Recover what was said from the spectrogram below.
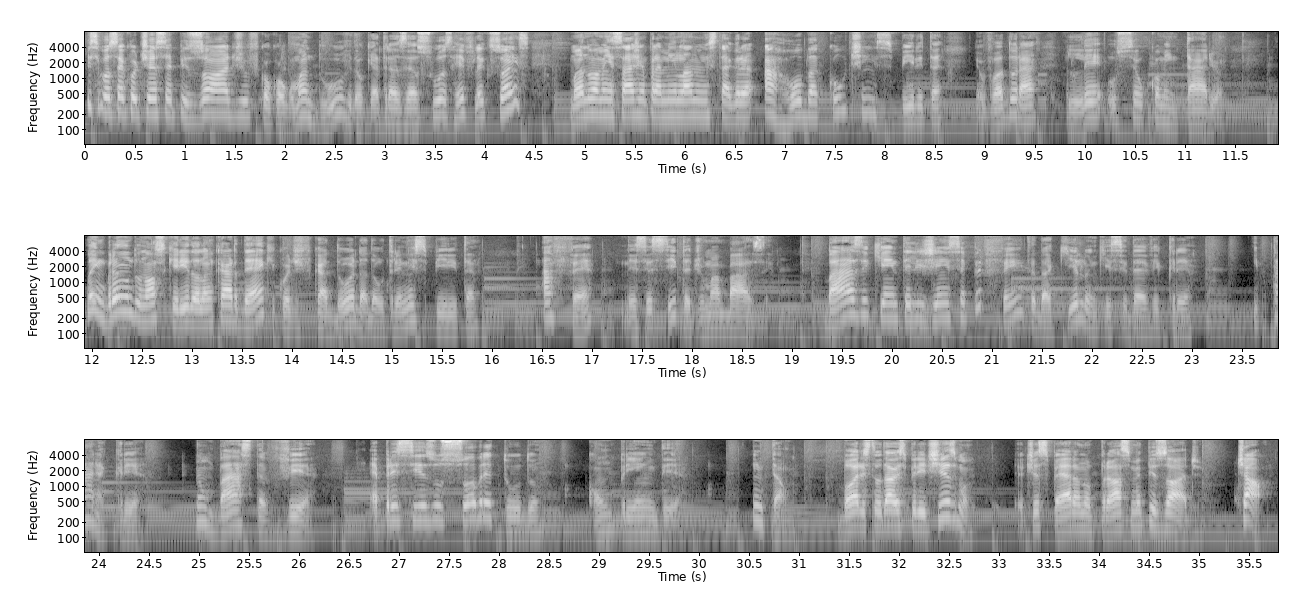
E se você curtiu esse episódio, ficou com alguma dúvida ou quer trazer as suas reflexões, manda uma mensagem para mim lá no Instagram, @coachingespírita. Eu vou adorar ler o seu comentário. Lembrando o nosso querido Allan Kardec, codificador da doutrina espírita, a fé necessita de uma base. Base que é a inteligência perfeita daquilo em que se deve crer. E para crer, não basta ver, é preciso, sobretudo, compreender. Então, bora estudar o Espiritismo? Eu te espero no próximo episódio. Tchau!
